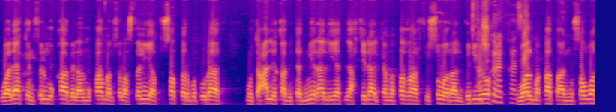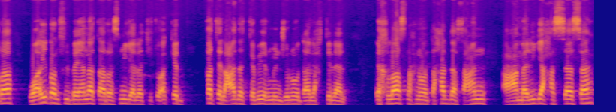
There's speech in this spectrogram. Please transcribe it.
ولكن في المقابل المقاومة الفلسطينية تسطر بطولات متعلقة بتدمير آليات الاحتلال كما تظهر في صور الفيديو والمقاطع المصورة وأيضا في البيانات الرسمية التي تؤكد قتل عدد كبير من جنود الاحتلال. إخلاص نحن نتحدث عن عملية حساسة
